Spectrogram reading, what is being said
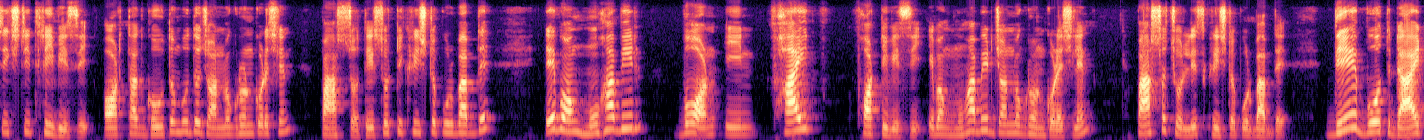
sixty three BC অর্থাৎ গৌতম বুদ্ধ জন্মগ্রহণ করেছিলেন পাঁচশো তেষট্টি খ্রিস্টপূর্বাব্দে এবং Mahavir born in five forty BC এবং মহাবীর জন্মগ্রহণ করেছিলেন পাঁচশো চল্লিশ খ্রিস্টপূর্বাব্দে। They both died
